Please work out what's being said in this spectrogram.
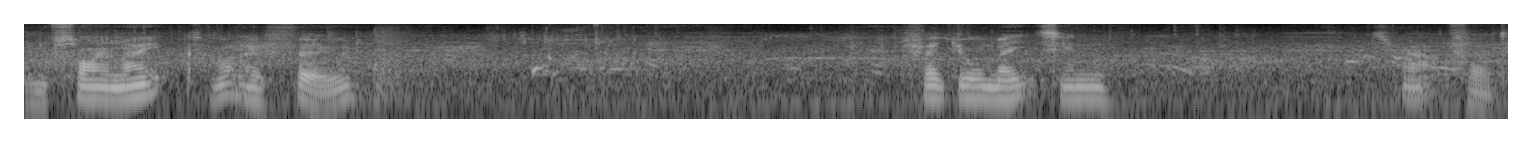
I'm sorry, mate. I've got no food. Fed your mates in Stratford.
